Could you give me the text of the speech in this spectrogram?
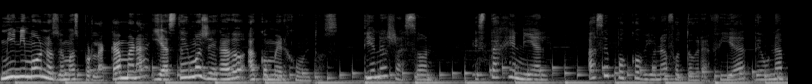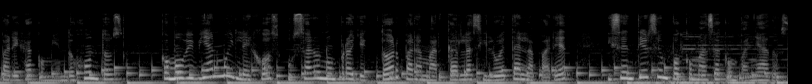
Mínimo nos vemos por la cámara y hasta hemos llegado a comer juntos. Tienes razón, está genial. Hace poco vi una fotografía de una pareja comiendo juntos. Como vivían muy lejos, usaron un proyector para marcar la silueta en la pared y sentirse un poco más acompañados.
